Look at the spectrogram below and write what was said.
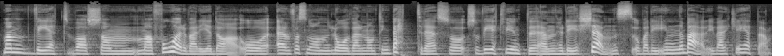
man vet vad som man får varje dag och även fast någon lovar någonting bättre så, så vet vi ju inte än hur det känns och vad det innebär i verkligheten.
